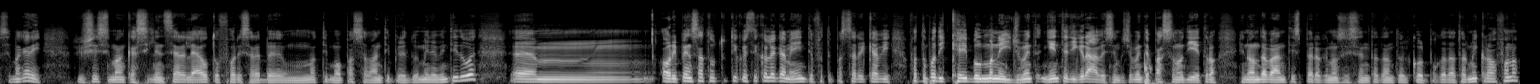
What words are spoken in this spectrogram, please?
se magari riuscissimo anche a silenziare le auto fuori sarebbe un ottimo passo avanti per il 2022. Um, ho ripensato tutti questi collegamenti, ho fatto passare i cavi, ho fatto un po' di cable management, niente di grave, semplicemente passano dietro e non davanti, spero che non si senta tanto il colpo che ho dato al microfono.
